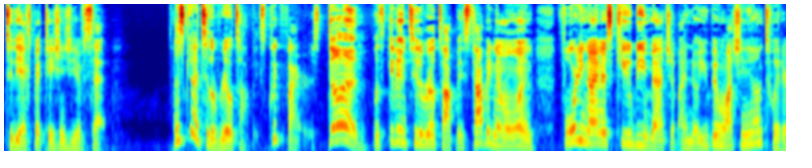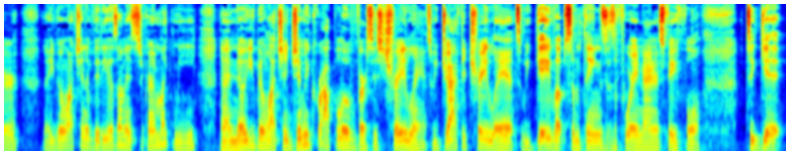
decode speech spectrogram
to the expectations you have set let's get into the real topics. Quick fires. Done. Let's get into the real topics. Topic number one 49ers QB matchup. I know you've been watching it on Twitter. I know you've been watching the videos on Instagram like me. And I know you've been watching Jimmy Garoppolo versus Trey Lance. We drafted Trey Lance. We gave up some things as a 49ers faithful to get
